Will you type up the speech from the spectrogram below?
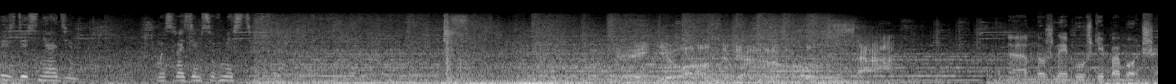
Ты здесь не один. Мы сразимся вместе. Нужны пушки побольше.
